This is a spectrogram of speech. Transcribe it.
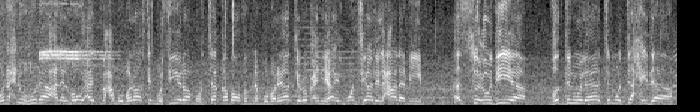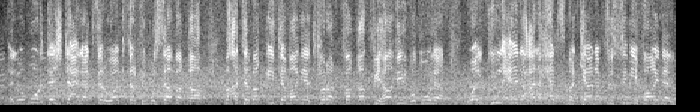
ونحن هنا على الموعد مع مباراة مثيرة مرتقبة ضمن مباريات ربع نهائي المونديال العالمي السعودية. ضد الولايات المتحدة. الأمور تشتعل أكثر وأكثر في المسابقة مع تبقي ثمانية فرق فقط في هذه البطولة والكل عين على حجز مكانه في ال semi final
